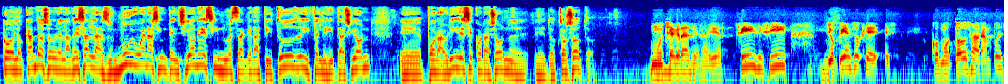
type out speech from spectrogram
colocando sobre la mesa las muy buenas intenciones y nuestra gratitud y felicitación eh, por abrir ese corazón, eh, eh, doctor Soto. Muchas gracias, Javier. Sí, sí, sí. Yo pienso que, es- como todos sabrán, pues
